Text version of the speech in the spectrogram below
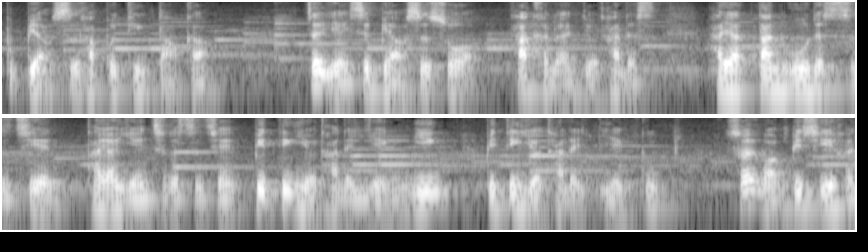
不表示他不听祷告，这也是表示说他可能有他的，他要耽误的时间，他要延迟的时间，必定有他的原因，必定有他的缘故。所以我们必须很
